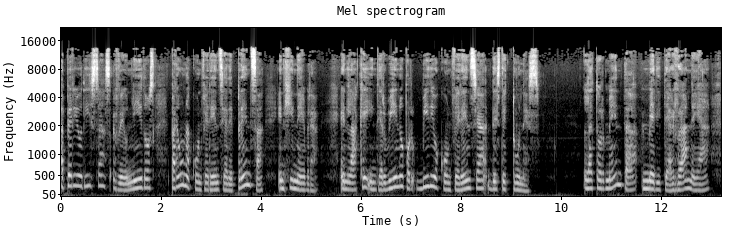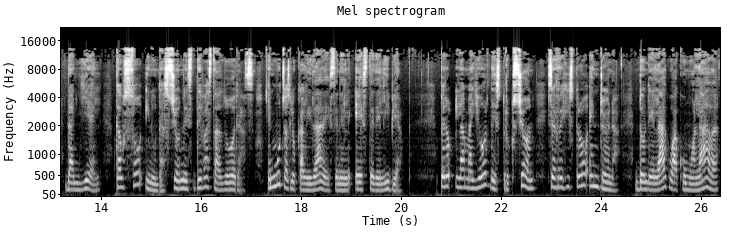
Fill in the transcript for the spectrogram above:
a periodistas reunidos para una conferencia de prensa en Ginebra, en la que intervino por videoconferencia desde Túnez. La tormenta mediterránea Daniel causó inundaciones devastadoras en muchas localidades en el este de Libia, pero la mayor destrucción se registró en Derna, donde el agua acumulada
